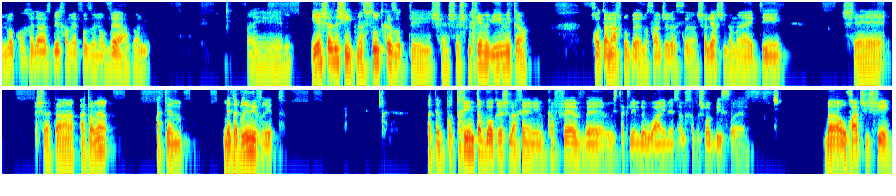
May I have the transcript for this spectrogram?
לא כל כך יודע להסביר לך מאיפה זה נובע, אבל uh, יש איזושהי התנסות כזאת ש, ששליחים מגיעים איתה, לפחות אנחנו בלוס אנג'לס, השליח שגם היה איתי, ש, שאתה אומר, אתם מדברים עברית, אתם פותחים את הבוקר שלכם עם קפה ומסתכלים בוויינט על חדשות בישראל. בארוחת שישי,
